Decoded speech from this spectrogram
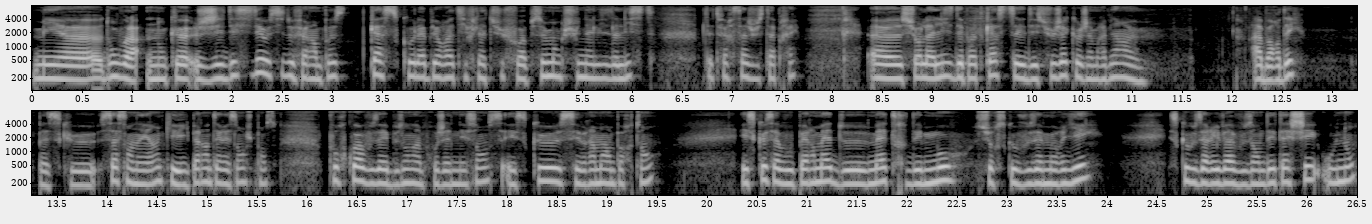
Mais euh, donc voilà. Donc euh, j'ai décidé aussi de faire un podcast collaboratif là-dessus. Il faut absolument que je finalise la liste. Peut-être faire ça juste après. sur la liste des podcasts et des sujets que j'aimerais bien aborder. Parce que ça, c'en est un qui est hyper intéressant, je pense. Pourquoi vous avez besoin d'un projet de naissance? Est-ce que c'est vraiment important? Est-ce que ça vous permet de mettre des mots sur ce que vous aimeriez? Est-ce que vous arrivez à vous en détacher ou non?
